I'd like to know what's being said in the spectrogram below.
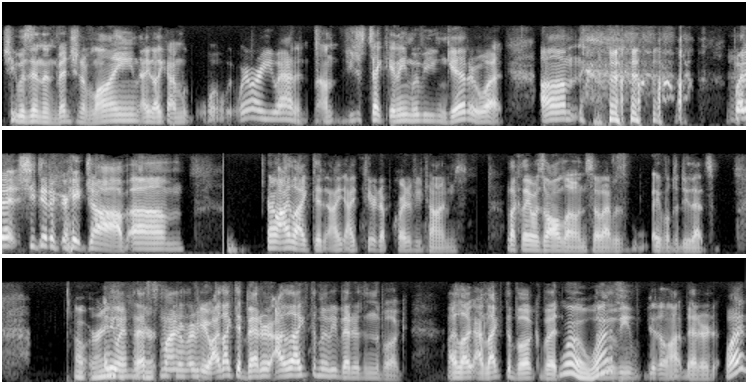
she was in Invention of Lying. I like I'm. Where are you at? It? Um, you just take any movie you can get, or what? Um, but it, she did a great job. Um, no, I liked it. I, I teared up quite a few times. Luckily, I was all alone, so I was able to do that. oh, Ernie, Anyway, that's my review. I liked it better. I liked the movie better than the book. I like I liked the book, but Whoa, the what? movie did a lot better. What?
